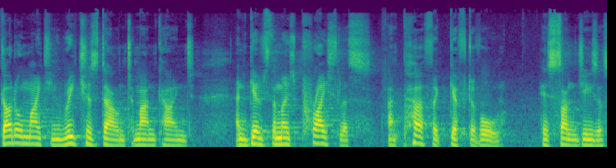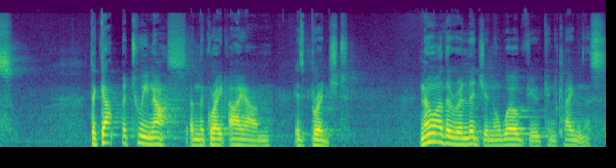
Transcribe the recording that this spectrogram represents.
God Almighty reaches down to mankind and gives the most priceless and perfect gift of all his son Jesus. The gap between us and the great I am is bridged. No other religion or worldview can claim this.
